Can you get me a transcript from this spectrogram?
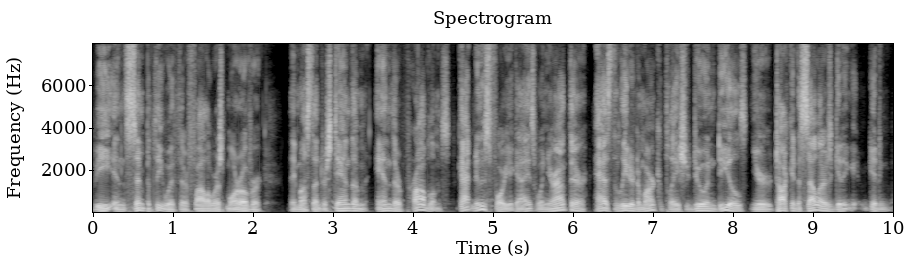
be in sympathy with their followers. Moreover, they must understand them and their problems. Got news for you guys. When you're out there as the leader in the marketplace, you're doing deals, you're talking to sellers, getting getting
